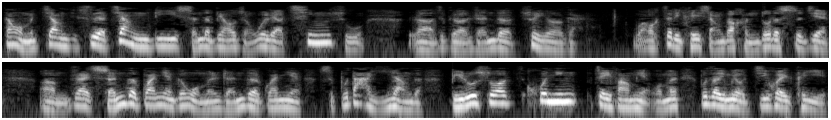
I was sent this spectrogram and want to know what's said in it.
当我们降低是要降低神的标准，为了要清除呃这个人的罪恶感。我这里可以想到很多的事件，嗯，在神的观念跟我们人的观念是不大一样的。比如说婚姻这一方面，我们不知道有没有机会可以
